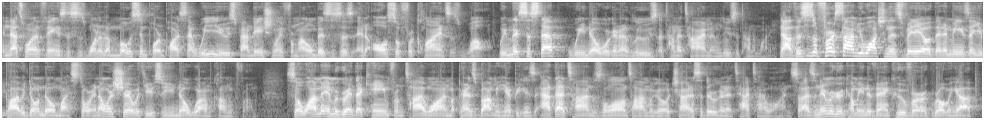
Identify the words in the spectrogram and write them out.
And that's one of the things, this is one of the most important parts that we use foundationally for my own businesses and also for clients as well. We miss a step, we know we're gonna lose a ton of time and lose a ton of money. Now, if this is the first time you're watching this video, then it means that you probably don't know my story. And I wanna share with you so you know where I'm coming from. So I'm an immigrant that came from Taiwan. My parents brought me here because at that time, this was a long time ago, China said they were gonna attack Taiwan. So as an immigrant coming into Vancouver, growing up,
